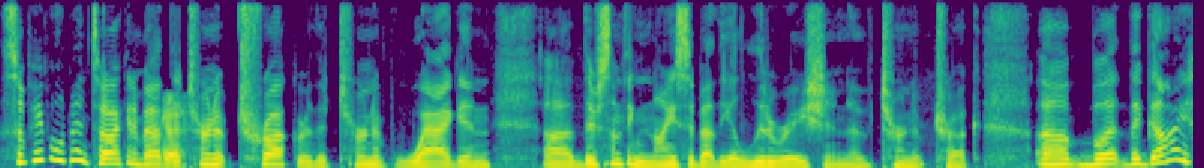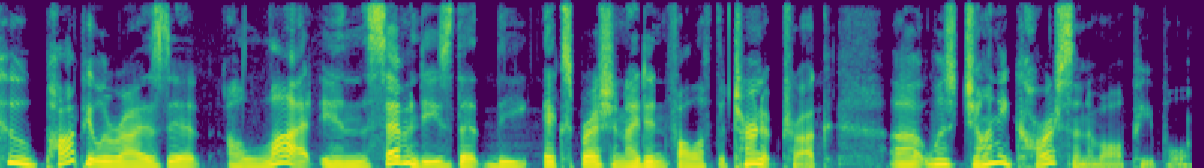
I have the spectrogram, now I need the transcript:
So people have been talking about the turnip truck or the turnip wagon. Uh, there's something nice about the alliteration of turnip truck. Uh, but the guy who popularized it a lot in the 70s, that the expression "I didn't fall off the turnip truck," uh, was Johnny Carson of all people.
